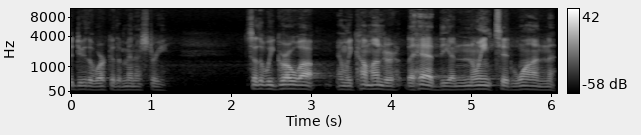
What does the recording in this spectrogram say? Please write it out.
to do the work of the ministry so that we grow up and we come under the head, the anointed one.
